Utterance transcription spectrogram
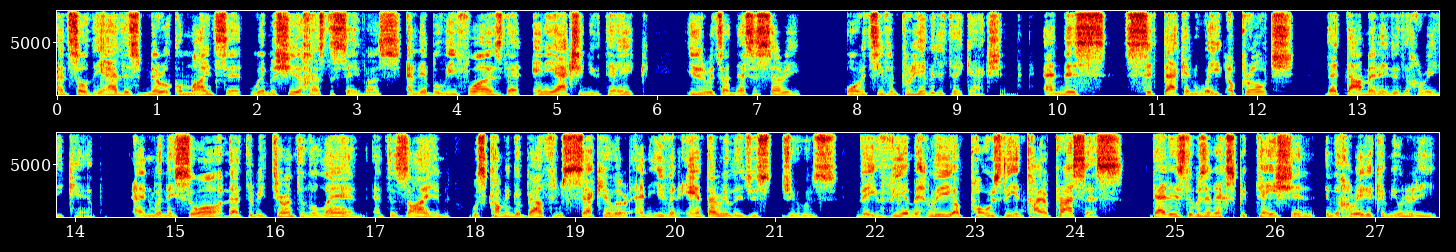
And so they had this miracle mindset where Mashiach has to save us. And their belief was that any action you take, either it's unnecessary or it's even prohibited to take action. And this sit back and wait approach that dominated the Haredi camp. And when they saw that the return to the land and to Zion was coming about through secular and even anti-religious Jews, they vehemently opposed the entire process. That is, there was an expectation in the Haredi community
